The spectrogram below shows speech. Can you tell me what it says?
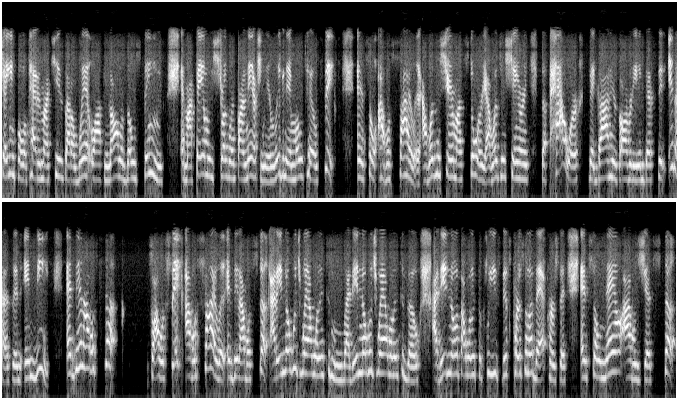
shameful of having my kids out of wedlock and all of those things, and my family struggling financially and living in Motel 6. And so I was silent. I wasn't sharing my story. I wasn't sharing the power that God has already invested in us and in me. And then I was stuck. So I was sick, I was silent, and then I was stuck. I didn't know which way I wanted to move. I didn't know which way I wanted to go. I didn't know if I wanted to please this person or that person. And so now I was just stuck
